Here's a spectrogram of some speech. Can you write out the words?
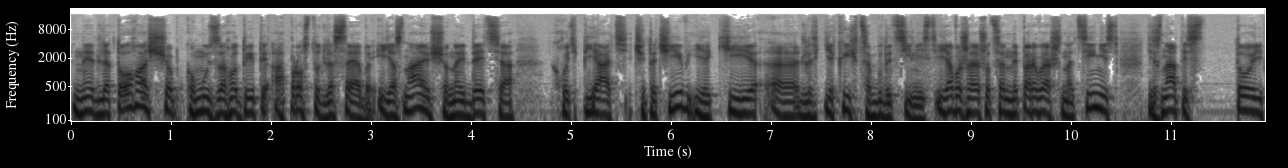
не для того, щоб комусь загодити, а просто для себе. І я знаю, що знайдеться хоч п'ять читачів, які, е, для яких це буде цінність. І я вважаю, що це неперевершена цінність дізнатись той.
